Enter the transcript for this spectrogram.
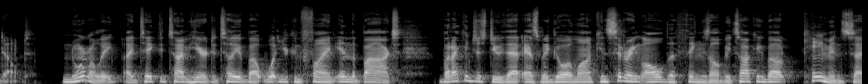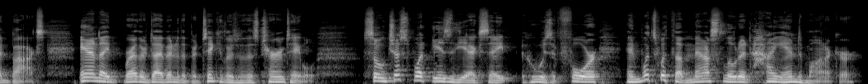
don't. Normally, I'd take the time here to tell you about what you can find in the box, but I can just do that as we go along considering all the things I'll be talking about came in said box, and I'd rather dive into the particulars of this turntable. So just what is the X8, who is it for, and what's with the mass-loaded high-end moniker?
